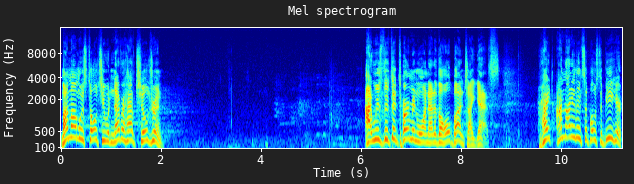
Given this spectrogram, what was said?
My mom was told she would never have children. I was the determined one out of the whole bunch, I guess. Right? I'm not even supposed to be here.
